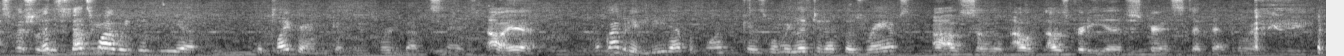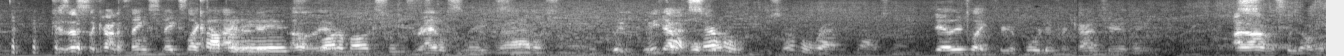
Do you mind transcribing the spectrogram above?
especially That's this that's why we did the uh, the playground because we was worried about the snakes. Oh yeah. I'm glad we didn't meet up with one because when we lifted up those ramps, Oh, I was so I was, I was pretty uh, stressed at that point because that's the kind of thing snakes like to hide under. copperheads, Oh yeah. water moccasins, Rattlesnakes. rattlesnakes. We, We've we've got, got, several. Several rattlesnakes. Yeah, there's like three or four different kinds here. I think. I honestly don't know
